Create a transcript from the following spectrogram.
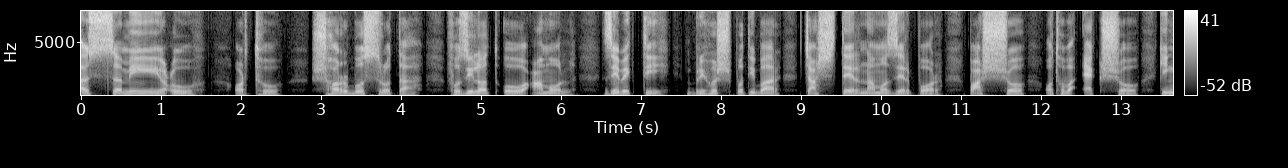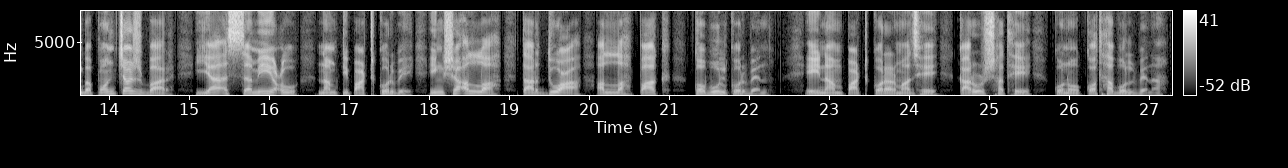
আসামিউ অর্থ সর্বশ্রোতা, ফজিলত ও আমল। যে ব্যক্তি বৃহস্পতিবার চাষতের নামাজের পর পাঁচশো অথবা একশো কিংবা পঞ্চাশ বার ইয়া নামটি পাঠ করবে ইনশা আল্লাহ তার দুয়া আল্লাহ পাক কবুল করবেন। এই নাম পাঠ করার মাঝে কারুর সাথে কোনো কথা বলবে না।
